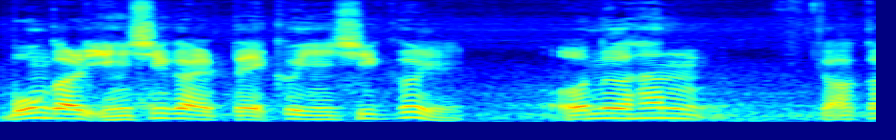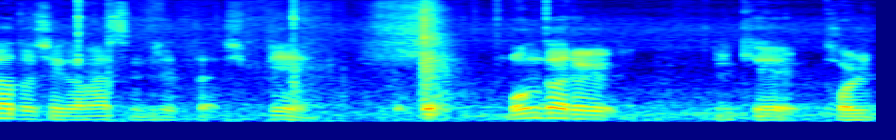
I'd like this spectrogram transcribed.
뭔가를 인식할 때 그 인식을 어느 한그 아까도 제가 말씀드렸다시피 뭔가를 이렇게 볼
